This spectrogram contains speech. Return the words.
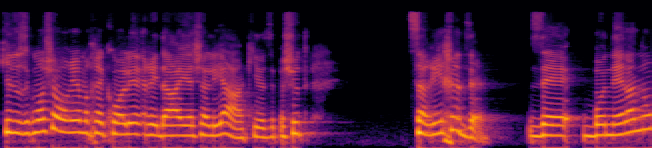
כאילו זה כמו שאומרים אחרי כל ירידה יש עלייה, כאילו זה פשוט צריך את זה. זה בונה לנו,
